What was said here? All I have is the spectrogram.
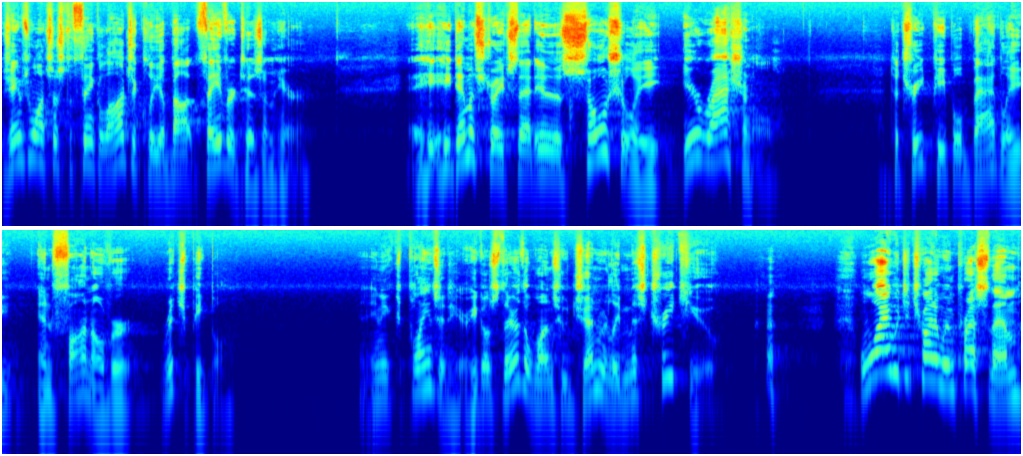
James wants us to think logically about favoritism here. He, demonstrates that it is socially irrational to treat people badly and fawn over rich people. And he explains it here. He goes, They're the ones who generally mistreat you. Why would you try to impress them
